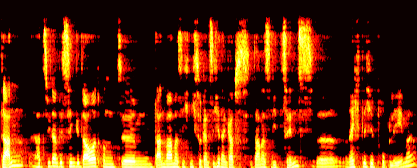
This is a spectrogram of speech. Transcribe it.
dann hat es wieder ein bisschen gedauert und ähm, dann war man sich nicht so ganz sicher. Dann gab es damals lizenzrechtliche Probleme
